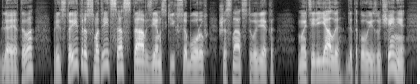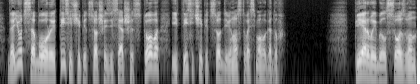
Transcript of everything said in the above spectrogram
Для этого предстоит рассмотреть состав земских соборов XVI века. Материалы для такого изучения дают соборы 1566 и 1598 годов. Первый был созван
